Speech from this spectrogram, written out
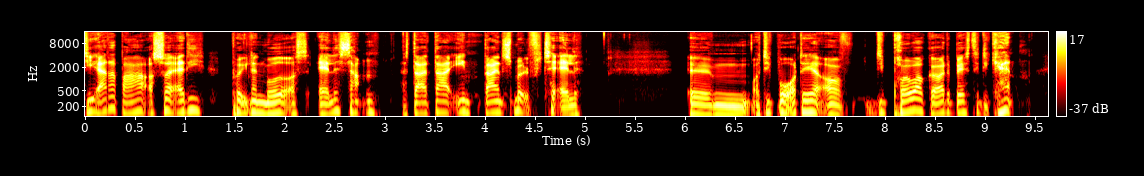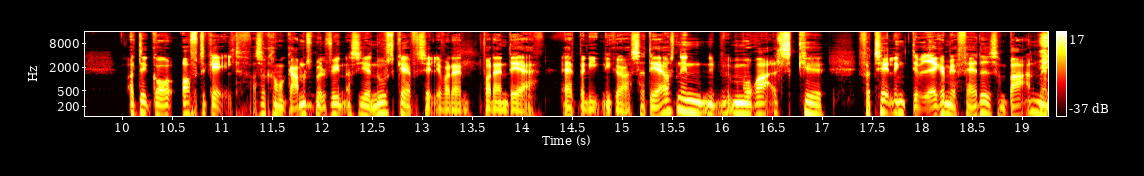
de er der bare, og så er de på en eller anden måde også alle sammen. Altså, der, der, er, en, der er en smølf til alle. Øhm, og de bor der, og de prøver at gøre det bedste, de kan. Og det går ofte galt. Og så kommer gammel smølf ind og siger, nu skal jeg fortælle jer, hvordan, hvordan det er, at man egentlig gør. Så det er jo sådan en moralsk uh, fortælling. Det ved jeg ikke, om jeg fattede som barn, men,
